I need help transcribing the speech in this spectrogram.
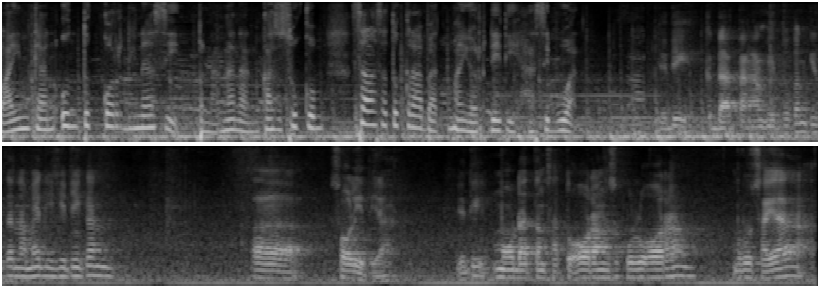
melainkan untuk koordinasi penanganan kasus hukum salah satu kerabat Mayor Dedi Hasibuan. Jadi kedatangan itu kan kita namanya di sini kan uh, solid ya. Jadi mau datang satu orang, sepuluh orang, menurut saya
